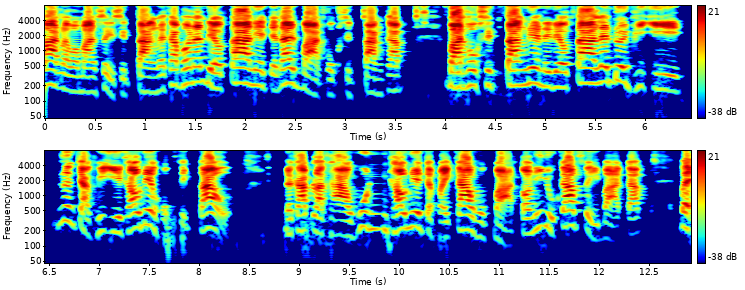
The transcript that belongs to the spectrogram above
มาสละประมาณสี่สิบตังค์นะครับ เพราะนั้นเดลต้าเนี่ยจะได้บาทหกสิบตังค์ครับ บาทหกสิบตังค์เนี่ยในเดลต้าเล่นด้วย PE เนื่องจาก PE เขาเนี่ยหกสิบเท่านะครับ ราคาหุ้นเขาเนี่ยจะไปเก้าหกบาท ตอนนี้อยู่เก้าสี่บาทครับ ไม่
